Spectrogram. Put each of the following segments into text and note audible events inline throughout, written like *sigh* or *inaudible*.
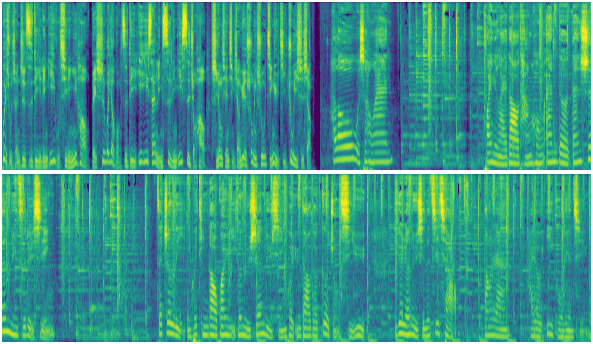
卫蜀成制字第零一五七零一号，北市卫药广字第一一三零四零一四九号。使用前请详阅说明书、警语及注意事项。Hello，我是洪安。欢迎来到唐红安的单身女子旅行。在这里，你会听到关于一个女生旅行会遇到的各种奇遇，一个人旅行的技巧，当然还有异国恋情。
